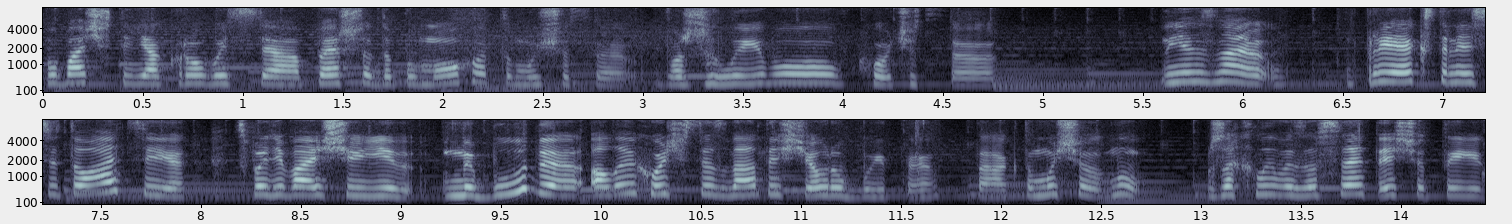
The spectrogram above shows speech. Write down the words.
побачити, як робиться перша допомога, тому що це важливо. Хочеться. Ну, я не знаю, при екстреній ситуації сподіваюся, що її не буде, але хочеться знати, що робити. Так, тому що ну, жахливе за все те, що ти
